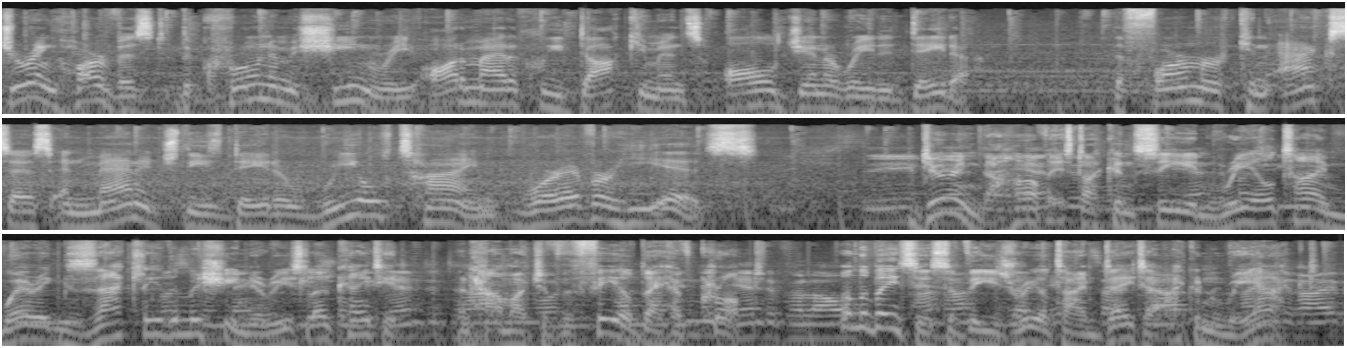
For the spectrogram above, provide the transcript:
During harvest, the Krone machinery automatically documents all generated data. The farmer can access and manage these data real time wherever he is. During the harvest, I can see in real time where exactly the machinery is located and how much of the field they have cropped. On the basis of these real-time data, I can react.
